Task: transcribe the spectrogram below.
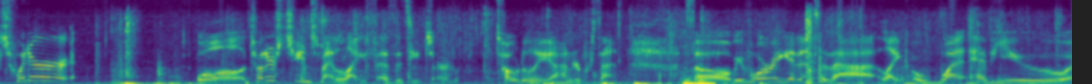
Twitter. Well, Twitter's changed my life as a teacher, totally 100%. percent mm-hmm. So before we get into that, like, what have you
